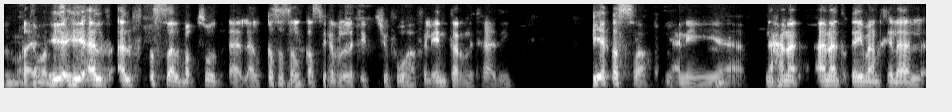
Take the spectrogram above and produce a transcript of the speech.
المؤتمر. طيب هي هي ألف ألف قصة المقصود القصص القصيرة التي تشوفوها في الإنترنت هذه هي قصة. يعني نحن أنا تقريبا خلال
